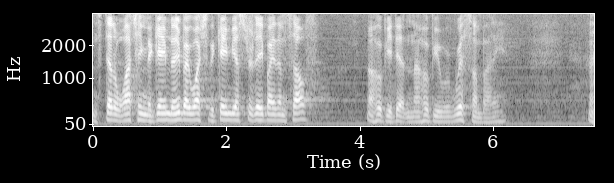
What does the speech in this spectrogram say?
Instead of watching the game, did anybody watch the game yesterday by themselves? I hope you didn't. I hope you were with somebody.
